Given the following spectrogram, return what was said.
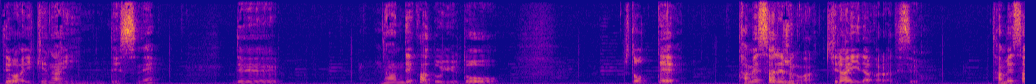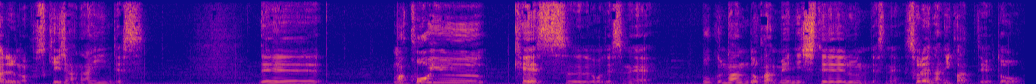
てはいけないんですね。で、なんでかというと、人って試されるのが嫌いだからですよ。試されるの好きじゃないんです。で、まあこういうケースをですね、僕何度か目にしてるんですね。それは何かっていうと、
